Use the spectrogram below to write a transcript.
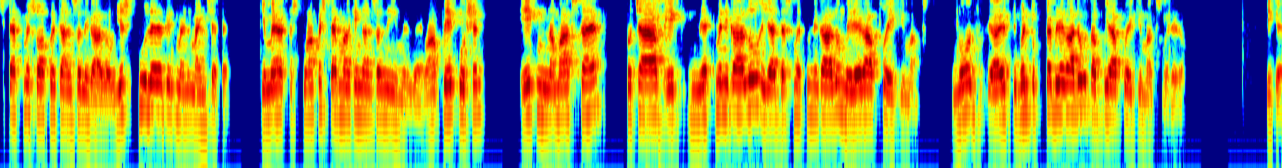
स्टेप में सॉल्व करके आंसर निकाल रहा हूँ। ये स्कूल लेवल के माइंड सेट है कि मैं वहाँ पे स्टेप मार्किंग आंसर नहीं मिल रहा है। वहाँ पे एक क्वेश्चन एक मार्क्स का है तो चाहे आप एक मिनट में निकालो या दस मिनट में निकालो, मिलेगा आपको एक ही मार्क्स नो इवन तुक्का भी लगा दो तब भी आपको एक ही मार्क्स मिलेगा। ठीक है?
